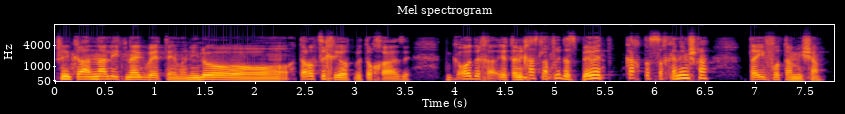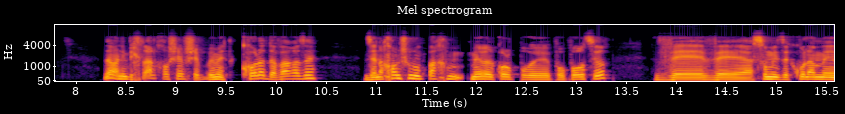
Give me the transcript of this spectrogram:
שנקרא נא להתנהג בהתאם, אני לא, אתה לא צריך להיות בתוך הזה. עוד אחד, אתה נכנס להפריד אז באמת, קח את השחקנים שלך, תעיף אותם משם. זהו, אני בכלל חושב שבאמת כל הדבר הזה, זה נכון שהוא נופח מעבר לכל פרופורציות, ו- ועשו מזה כולם אה,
